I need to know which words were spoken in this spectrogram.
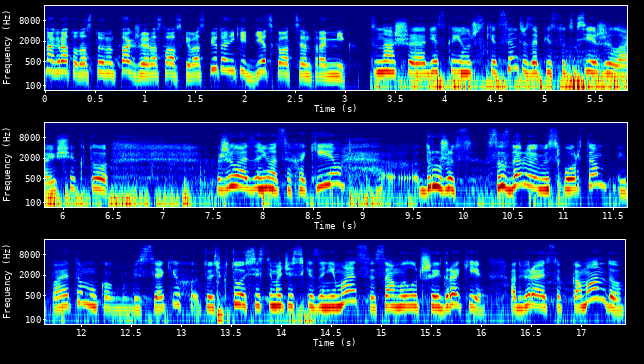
наград удостоены также ярославские воспитанники детского центра МИГ. В наш э, детско-юношеский центр записывают все желающие, кто желает заниматься хоккеем, э, дружит со здоровьем и спортом, и поэтому как бы без всяких... То есть кто систематически занимается, самые лучшие игроки отбираются в команду,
